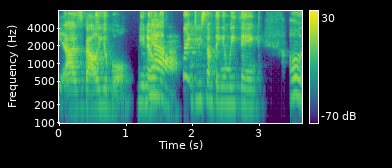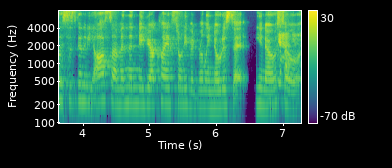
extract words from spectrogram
see as valuable you know yeah. we might do something and we think oh this is going to be awesome and then maybe our clients don't even really notice it you know yes. so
